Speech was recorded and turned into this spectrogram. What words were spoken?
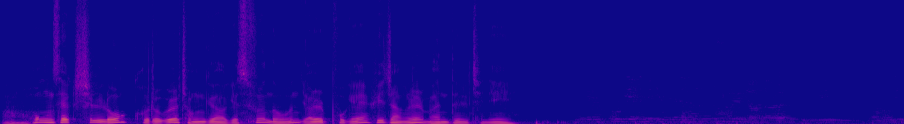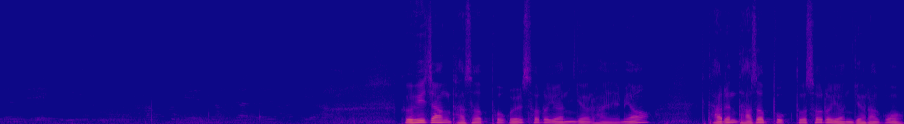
어, 홍색 실로 그룹을 정교하게 수놓은 열 폭의 휘장을 만들지니 그 휘장 다섯 폭을 서로 연결하며 다른 다섯 폭도 서로 연결하고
